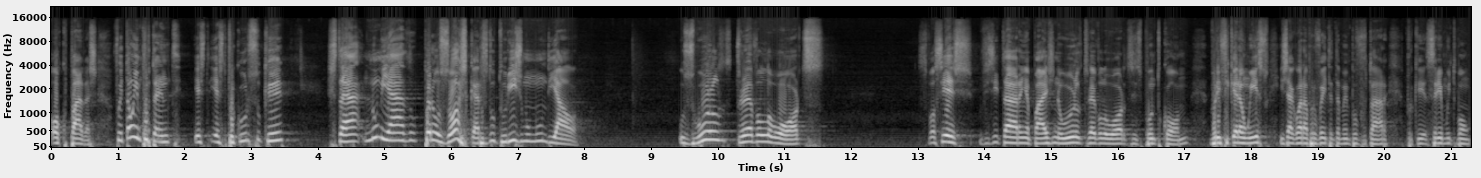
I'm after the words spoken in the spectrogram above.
ocupadas. Foi tão importante este, este percurso que está nomeado para os Oscars do turismo mundial os World Travel Awards. Se vocês visitarem a página worldtravelawards.com, verificarão isso e já agora aproveitem também para votar, porque seria muito bom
